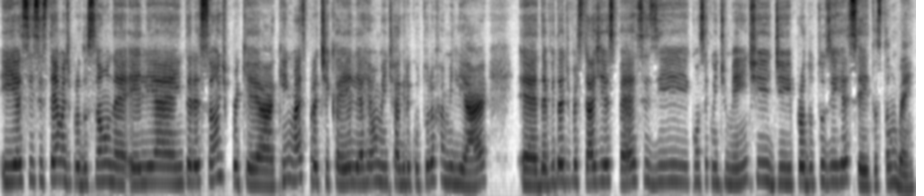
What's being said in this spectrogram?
E esse sistema de produção, né, ele é interessante porque a, quem mais pratica ele é realmente a agricultura familiar, é, devido à diversidade de espécies e, consequentemente, de produtos e receitas também.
